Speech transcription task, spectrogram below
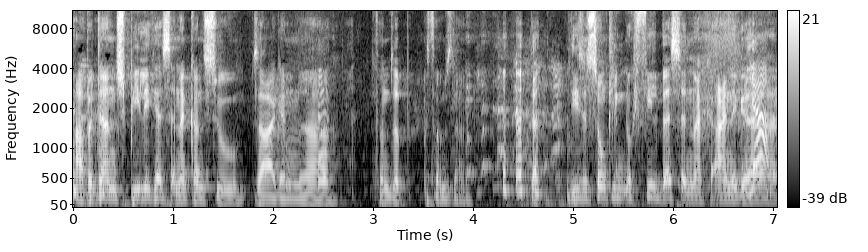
Aber dann spiele ich es und dann kannst du sagen, äh, Thumbs up, Thumbs down. Da, dieser Song klingt noch viel besser nach einiger. Ja, äh,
